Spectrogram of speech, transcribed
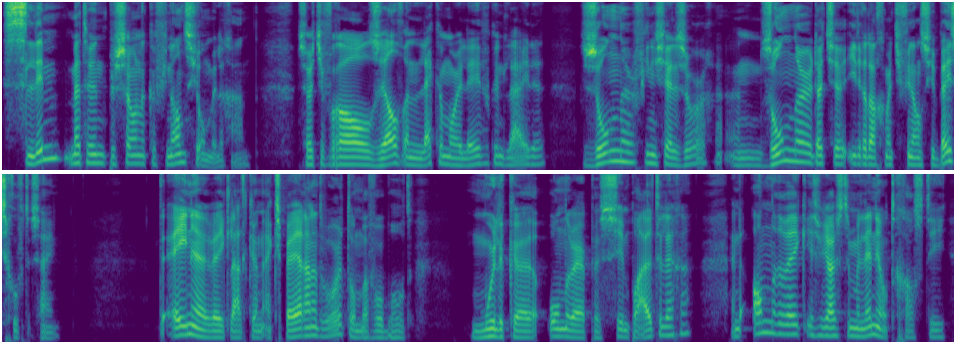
slim met hun persoonlijke financiën om willen gaan. Zodat je vooral zelf een lekker mooi leven kunt leiden zonder financiële zorgen en zonder dat je iedere dag met je financiën bezig hoeft te zijn. De ene week laat ik een expert aan het woord om bijvoorbeeld moeilijke onderwerpen simpel uit te leggen. En de andere week is er juist een millennial te gast die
